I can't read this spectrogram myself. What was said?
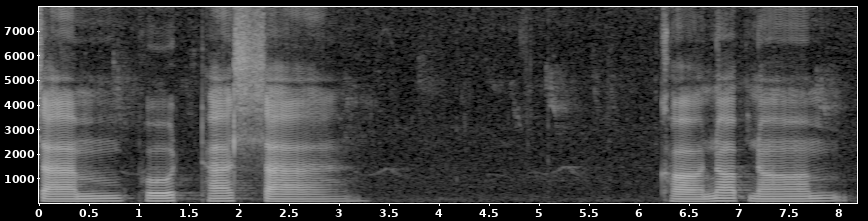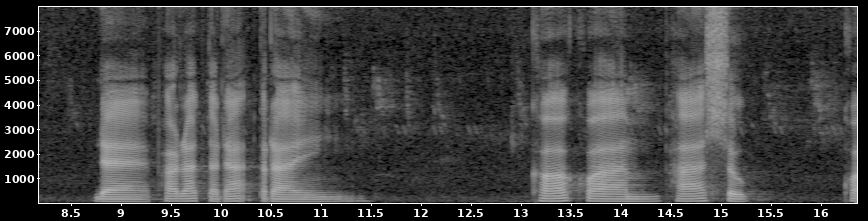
สัมพุทธัสสะ ขอนอบน้อม แด่พระรัตนตรัย ขอความพาสุข คว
